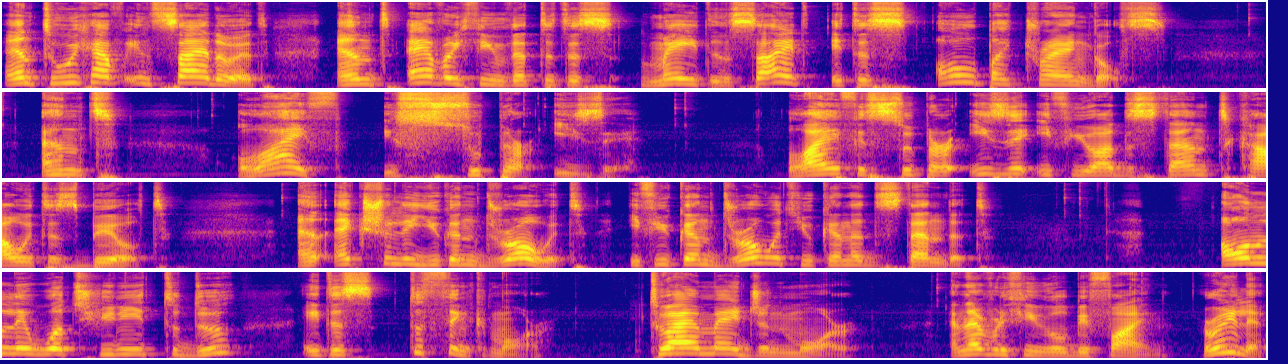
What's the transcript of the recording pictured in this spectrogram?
and we have inside of it. And everything that it is made inside it is all by triangles. And life is super easy. Life is super easy if you understand how it is built. And actually you can draw it. If you can draw it you can understand it. Only what you need to do it is to think more to imagine more and everything will be fine. Really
